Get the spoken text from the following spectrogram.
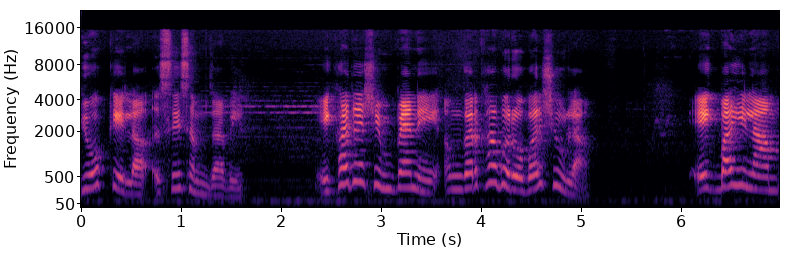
योग केला असे समजावे. एखाद्या शिंप्याने अंगरखाबरोबर शिवला. एक बाही लांब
